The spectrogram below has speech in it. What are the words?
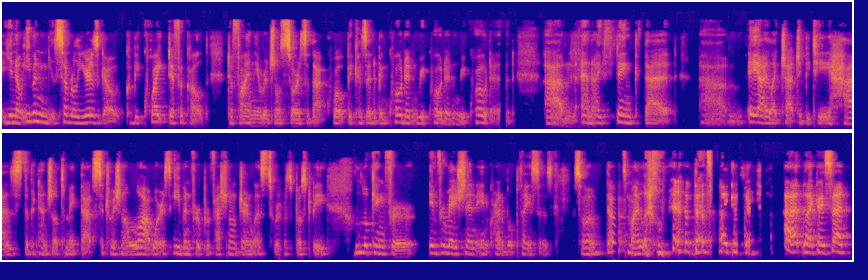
you know, even several years ago, it could be quite difficult to find the original source of that quote because it had been quoted and requoted and requoted. Um, and I think that um, AI like ChatGPT has the potential to make that situation a lot worse, even for professional journalists who are supposed to be looking for information in credible places. So that's my little that's my concern uh, like I said,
